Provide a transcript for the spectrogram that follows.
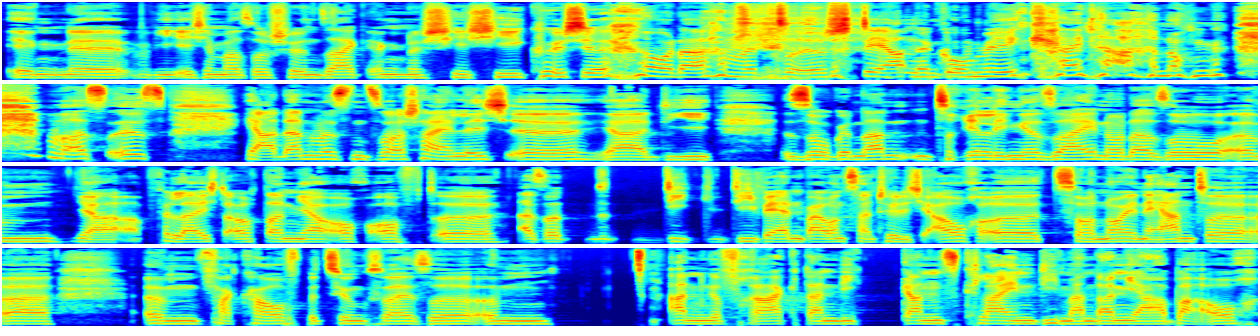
irgendeine, wie ich immer so schön sage, irgendeine Shishi-Küche oder mit äh, Sterne-Gourmet keine Ahnung, was ist. Ja, dann müssen es wahrscheinlich äh, ja die sogenannten Drillinge sein oder so. Ähm, ja, vielleicht auch dann ja auch oft, äh, also die, die werden bei uns natürlich auch äh, zur neuen Ernte äh, ähm, verkauft, beziehungsweise ähm, angefragt, dann die ganz kleinen, die man dann ja aber auch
